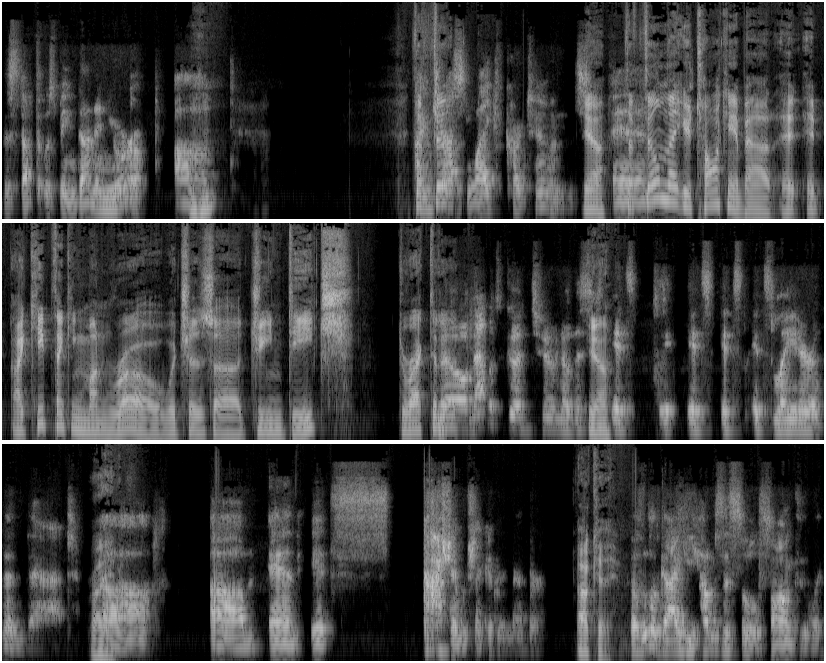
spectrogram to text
the stuff that was being done in Europe. Um, The I fil- just like cartoons. Yeah, the film that you're talking about, it, it, I keep thinking Munro, which is uh, Gene Deitch directed No, it. No, that was good too. No, this Yeah. is it's it, it's it's it's later than that. Right. Uh, um, and it's gosh, I wish I could remember. okay. The little guy, he hums this little song to like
